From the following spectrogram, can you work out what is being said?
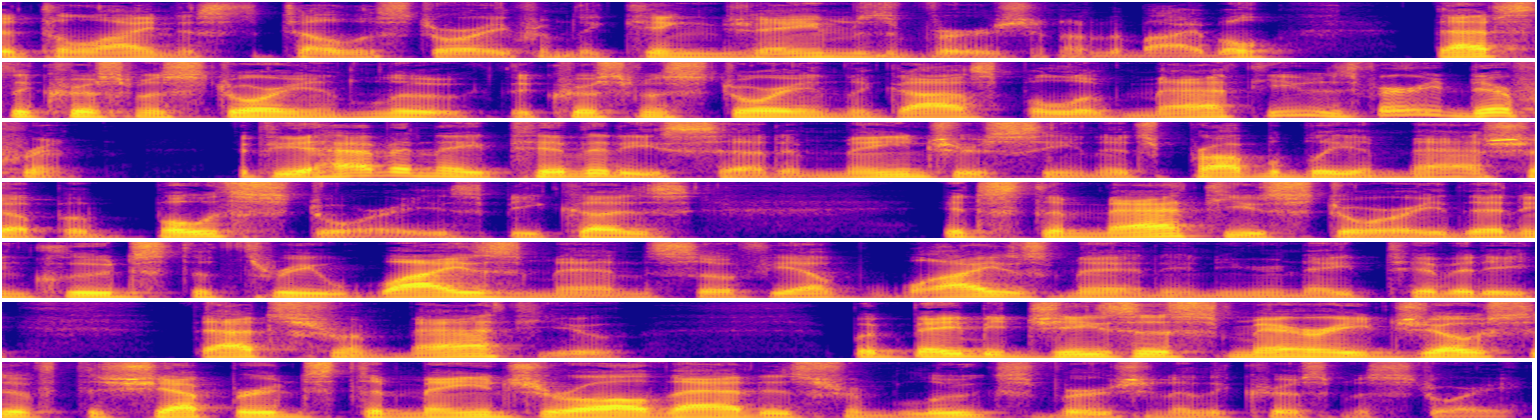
it to Linus to tell the story from the King James Version of the Bible. That's the Christmas story in Luke. The Christmas story in the Gospel of Matthew is very different. If you have a nativity set, a manger scene, it's probably a mashup of both stories because it's the Matthew story that includes the three wise men. So if you have wise men in your nativity, that's from Matthew. But baby Jesus, Mary, Joseph, the shepherds, the manger, all that is from Luke's version of the Christmas story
